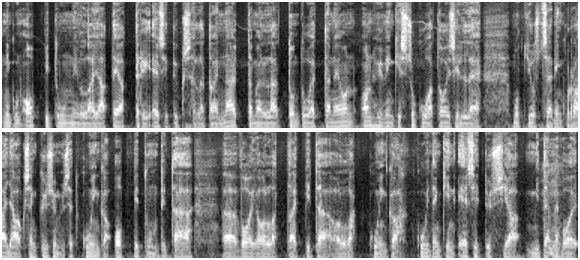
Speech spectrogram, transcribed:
niin kuin oppitunnilla ja teatteriesityksellä tai näyttämällä. Tuntuu, että ne on, on hyvinkin sukua toisilleen, mutta just se niin kuin rajauksen kysymys, että kuinka oppitunti tämä voi olla tai pitää olla, kuinka kuitenkin esitys ja miten me mm. voi,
